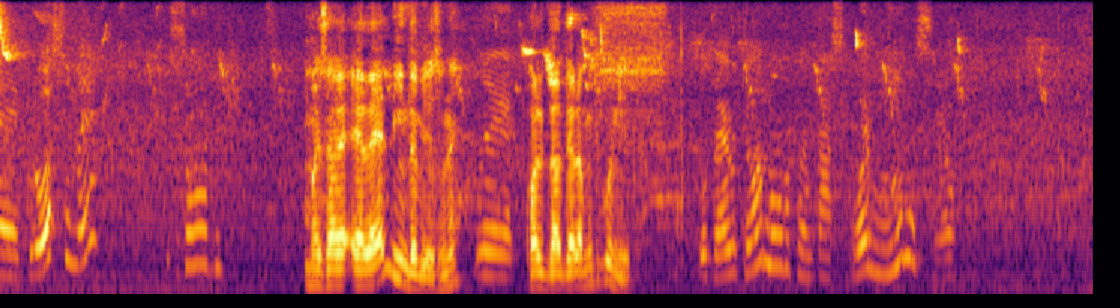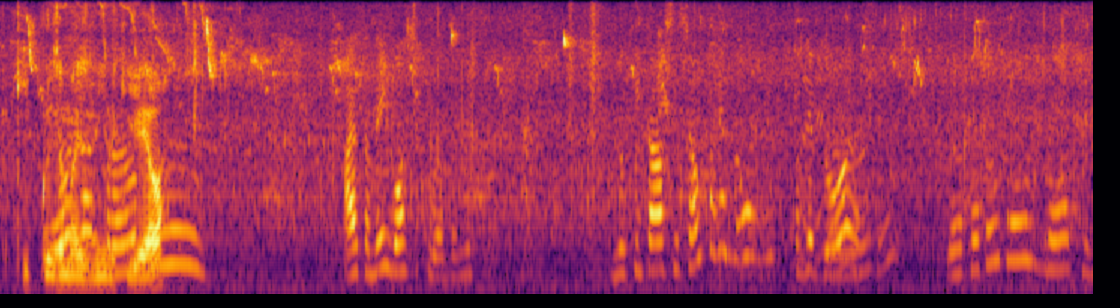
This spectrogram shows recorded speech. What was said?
é, grosso, né? e sobe. Mas ela, ela é linda mesmo, né? É, A qualidade dela é muito bonita. o Darwin tem uma mão pra plantar as coisas, menino do céu. Que coisa Eu mais linda que é, ó. um- Ah, eu também gosto de planta, viu? Meu quintal assim, só é um corredor, né? Corredor, assim. Eu até comprei uns brócolis,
